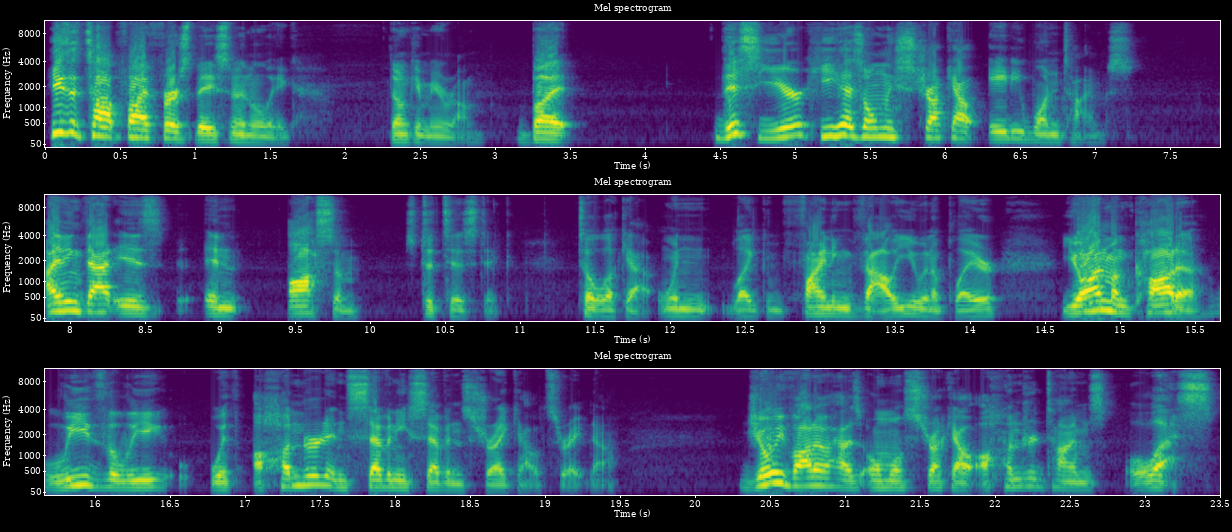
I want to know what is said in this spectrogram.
he's a top five first baseman in the league. Don't get me wrong. But this year, he has only struck out 81 times. I think that is an awesome statistic to look at when like finding value in a player. Yoan Moncada leads the league with 177 strikeouts right now. Joey Votto has almost struck out 100 times less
